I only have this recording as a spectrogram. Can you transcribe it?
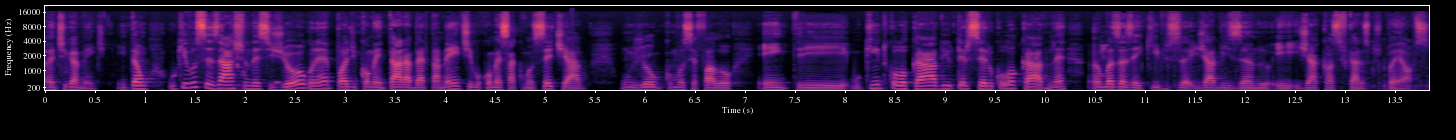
antigamente. Então, o que vocês acham desse jogo, né? Pode comentar abertamente. Vou começar com você, Thiago. Um jogo, como você falou, entre o quinto colocado e o terceiro colocado, né? Ambas as equipes já visando e já classificadas para os playoffs.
